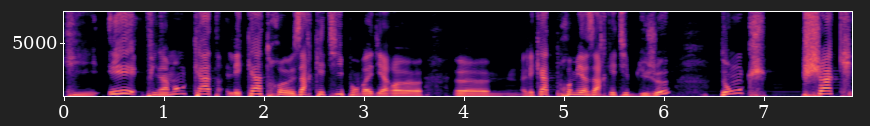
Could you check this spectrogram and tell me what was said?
qui est finalement quatre, les quatre archétypes, on va dire, euh, euh, les quatre premiers archétypes du jeu. Donc, chaque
